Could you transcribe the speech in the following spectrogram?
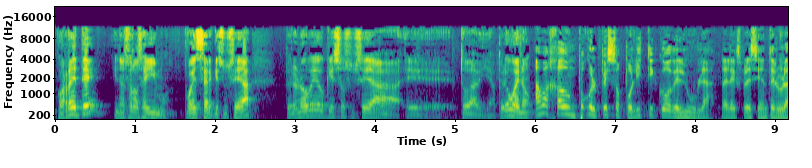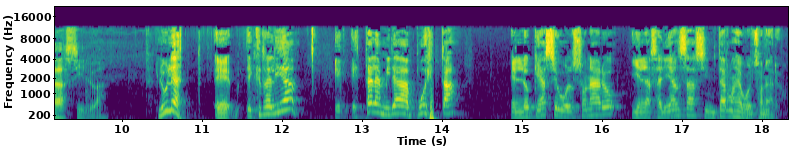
correte y nosotros seguimos. Puede ser que suceda, pero no veo que eso suceda eh, todavía. Pero bueno, Ha bajado un poco el peso político de Lula, del expresidente Lula da Silva. Lula, eh, es que en realidad eh, está la mirada puesta en lo que hace Bolsonaro y en las alianzas internas de Bolsonaro.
